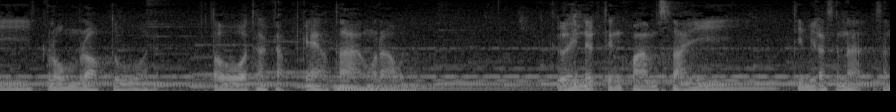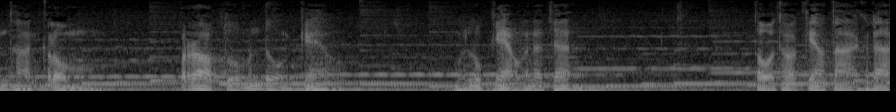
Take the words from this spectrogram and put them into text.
ๆ กลมรอบตัวนะโตเท่ากับแก้วตาของเรานะคือให้นึกถึงความใส ที่มีลักษณะสันฐานกลม รอบตัวเหมือนดวงแก้ว เหมือนลูกแก้วกันนะจ๊ะโตเท่าแก้วตาก็ได้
